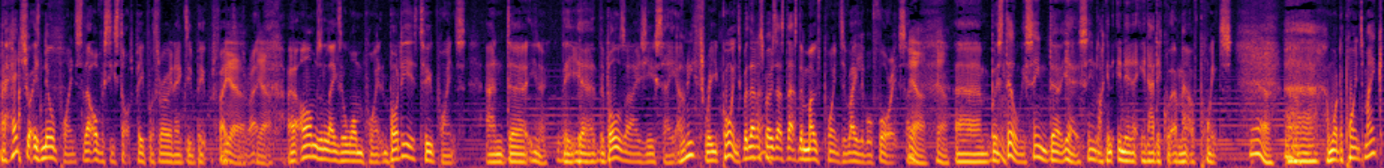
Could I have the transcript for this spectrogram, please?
a headshot is nil points, so that obviously stops people throwing eggs in people's faces, Yeah, right? yeah. Uh, arms and legs are one point, body is two points, and uh, you know the uh, the bullseye, as you say, only three points. But then I suppose that's that's the most points available for it. So Yeah, yeah. Um, but still, it seemed uh, yeah, it seemed like an in- inadequate amount of points. Yeah. Uh, and what do points make?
